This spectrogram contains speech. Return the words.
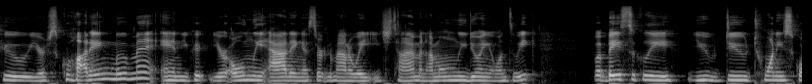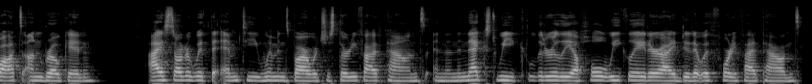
to your squatting movement, and you could, you're only adding a certain amount of weight each time. And I'm only doing it once a week, but basically you do 20 squats unbroken I started with the empty women's bar, which is 35 pounds. And then the next week, literally a whole week later, I did it with 45 pounds.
